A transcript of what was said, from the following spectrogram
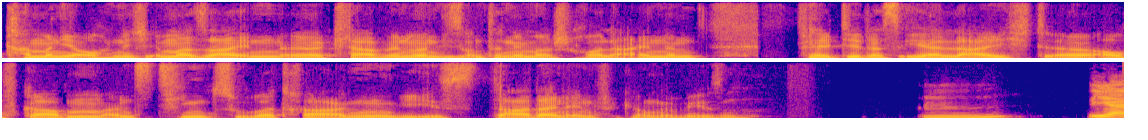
Kann man ja auch nicht immer sein. Äh, klar, wenn man diese unternehmerische Rolle einnimmt. Fällt dir das eher leicht, Aufgaben ans Team zu übertragen? Wie ist da deine Entwicklung gewesen? Mhm. Ja,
